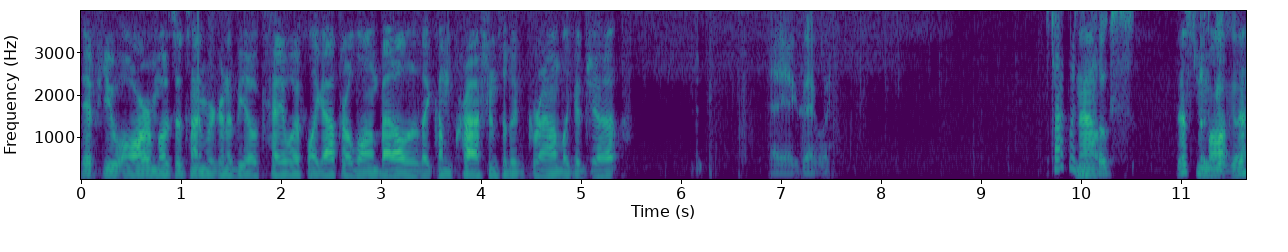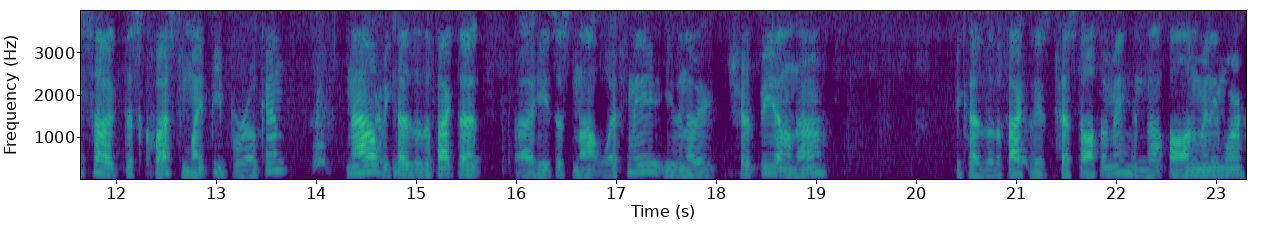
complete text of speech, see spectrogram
if you are, most of the time you're gonna be okay with like after a long battle that they come crash into the ground like a jet. Yeah, yeah, exactly. Let's talk with Now- some folks. This Oh, go- mo- go this uh this quest might be broken now because of the fact that uh, he's just not with me, even though he should be. I don't know. Because of the fact that he's pissed off at me and not following me anymore.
